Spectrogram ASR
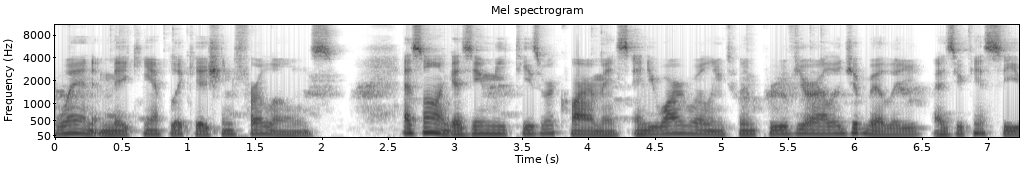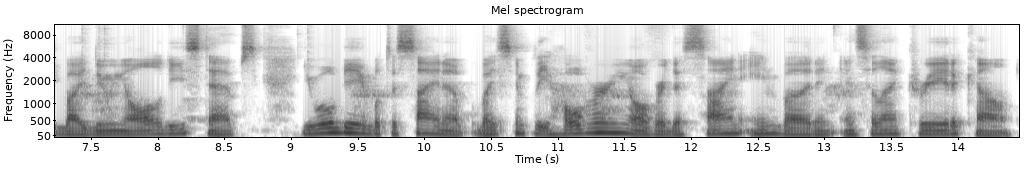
when making application for loans. As long as you meet these requirements and you are willing to improve your eligibility, as you can see by doing all these steps, you will be able to sign up by simply hovering over the sign in button and select create account.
